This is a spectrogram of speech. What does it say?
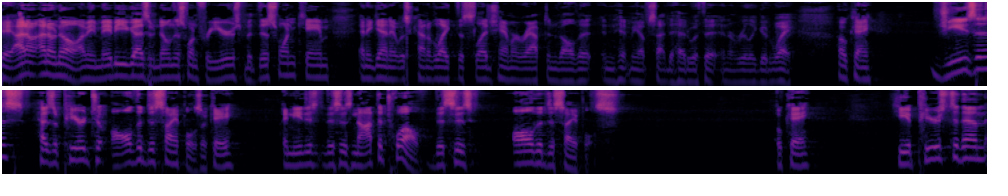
Okay, I don't, I don't know. I mean, maybe you guys have known this one for years, but this one came, and again, it was kind of like the sledgehammer wrapped in velvet and hit me upside the head with it in a really good way. Okay, Jesus has appeared to all the disciples. Okay, I need this, this is not the twelve. This is all the disciples. Okay, he appears to them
